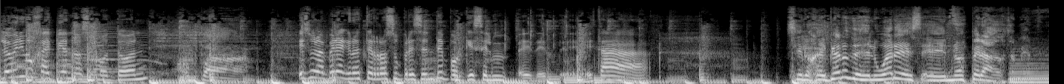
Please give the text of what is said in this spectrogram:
Lo venimos hypeando hace un montón. Opa. Es una pena que no esté Rosu presente porque es el. eh, está. Sí, los hypearon desde lugares eh, no esperados también.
